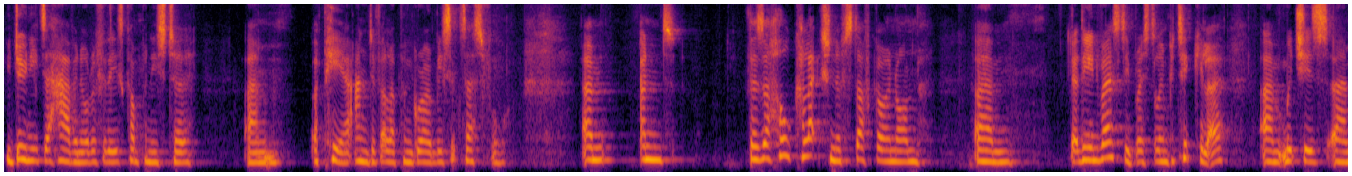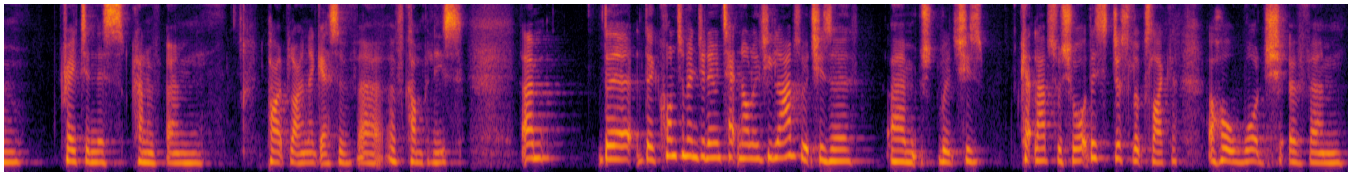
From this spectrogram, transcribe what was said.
you do need to have in order for these companies to um, appear and develop and grow and be successful. Um, and there's a whole collection of stuff going on um, at the University of Bristol in particular, um, which is um, creating this kind of um, pipeline, I guess, of, uh, of companies. Um, the, the Quantum Engineering Technology Labs, which is a um, which is QET Labs for short. This just looks like a, a whole wodge of um,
